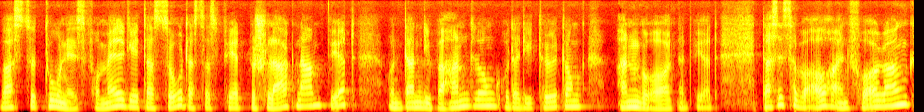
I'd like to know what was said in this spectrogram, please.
was zu tun ist. Formell geht das so, dass das Pferd beschlagnahmt wird und dann die Behandlung oder die Tötung angeordnet wird. Das ist aber auch ein Vorgang,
